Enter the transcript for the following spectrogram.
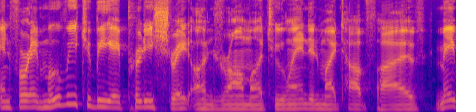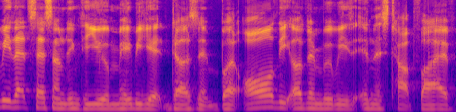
And for a movie to be a pretty straight on drama to land in my top five, maybe that says something to you, maybe it doesn't. But all the other movies in this top five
